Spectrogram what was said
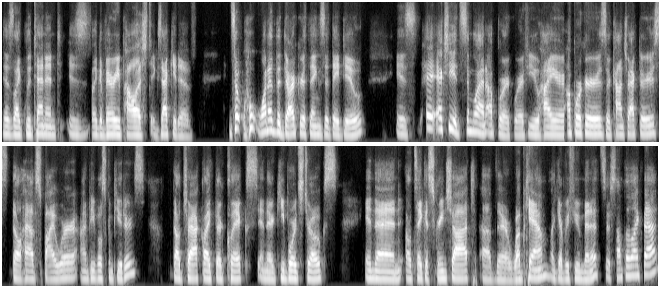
his like lieutenant, is like a very polished executive. And so one of the darker things that they do is actually it's similar on Upwork, where if you hire Upworkers or contractors, they'll have spyware on people's computers. They'll track like their clicks and their keyboard strokes and then I'll take a screenshot of their webcam like every few minutes or something like that.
